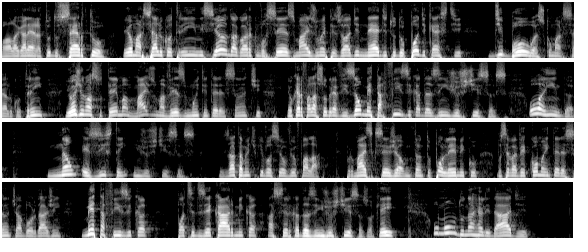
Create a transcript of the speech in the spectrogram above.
Fala galera, tudo certo? Eu, Marcelo Cotrim, iniciando agora com vocês mais um episódio inédito do podcast De Boas com Marcelo Cotrim. E hoje o nosso tema, mais uma vez muito interessante, eu quero falar sobre a visão metafísica das injustiças. Ou ainda, não existem injustiças. Exatamente o que você ouviu falar. Por mais que seja um tanto polêmico, você vai ver como é interessante a abordagem metafísica pode-se dizer kármica, acerca das injustiças, ok? O mundo, na realidade,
